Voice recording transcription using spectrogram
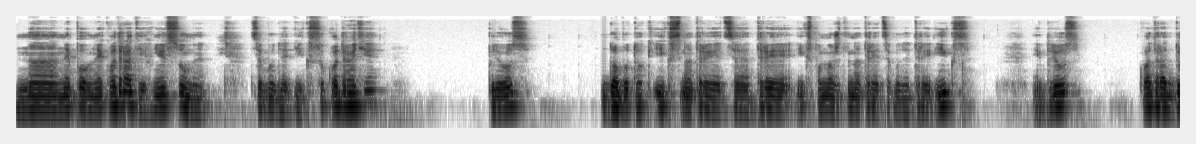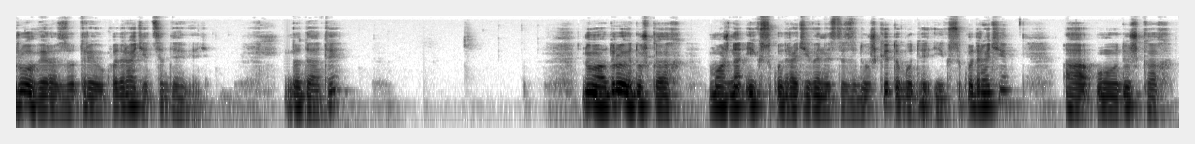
на неповний квадрат їхньої суми. Це буде х у квадраті плюс добуток х на 3 це 3х помножити на 3 це буде 3х. І плюс квадрат другого виразу 3 у квадраті це 9. Додати. Ну, а в других дужках можна х у квадраті винести за дужки, то буде х у квадраті. А у дужках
